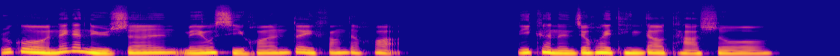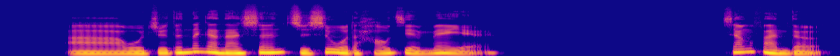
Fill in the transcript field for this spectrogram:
如果那个女生没有喜欢对方的话，你可能就会听到她说：“啊，我觉得那个男生只是我的好姐妹耶。”相反的，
